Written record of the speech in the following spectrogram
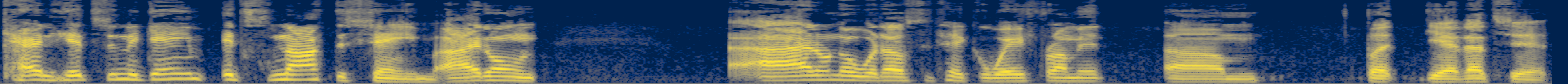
10 hits in the game. It's not the same. I don't I don't know what else to take away from it. Um but yeah, that's it.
